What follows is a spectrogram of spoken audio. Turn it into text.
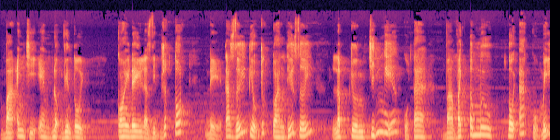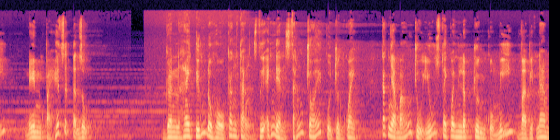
và anh chị em động viên tôi – coi đây là dịp rất tốt để ta giới thiệu trước toàn thế giới lập trường chính nghĩa của ta và vạch âm mưu tội ác của Mỹ nên phải hết sức tận dụng. Gần 2 tiếng đồng hồ căng thẳng dưới ánh đèn sáng chói của trường quay, các nhà báo chủ yếu xoay quanh lập trường của Mỹ và Việt Nam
